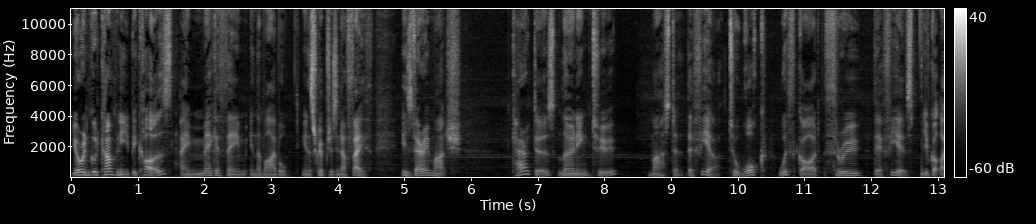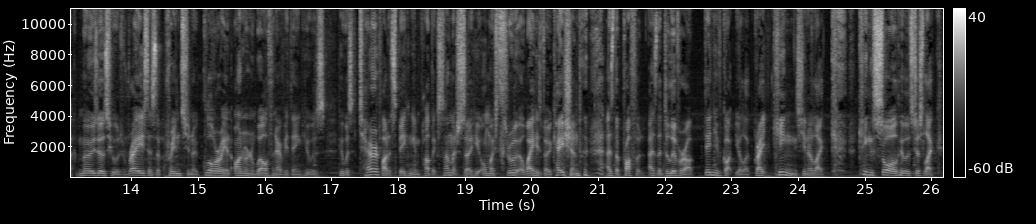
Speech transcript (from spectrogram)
you're in good company because a mega theme in the Bible, in the scriptures, in our faith, is very much characters learning to master their fear, to walk with God through their fears. You've got like Moses, who was raised as a prince, you know, glory and honor and wealth and everything. Who was who was terrified of speaking in public so much so he almost threw away his vocation as the prophet, as the deliverer. Then you've got your like great kings, you know, like King Saul, who was just like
